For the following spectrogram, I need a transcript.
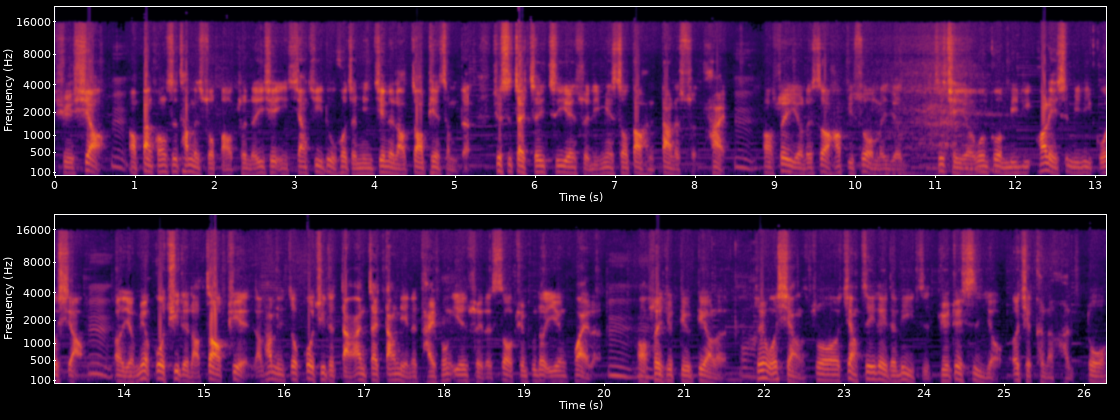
学校，嗯，哦，办公室他们所保存的一些影像记录或者民间的老照片什么的，就是在这一次淹水里面受到很大的损害，嗯，哦，所以有的时候，好比说我们有。之前有问过迷你花莲是迷你国小，嗯，呃，有没有过去的老照片？然后他们说过去的档案，在当年的台风淹水的时候，全部都淹坏了，嗯，哦，所以就丢掉了。所以我想说，像这一类的例子，绝对是有，而且可能很多，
